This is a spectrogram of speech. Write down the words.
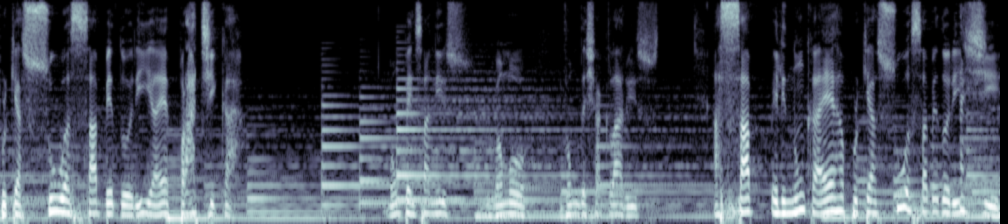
porque a sua sabedoria é prática. Vamos pensar nisso. Vamos, vamos deixar claro isso. A, ele nunca erra porque a sua sabedoria age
